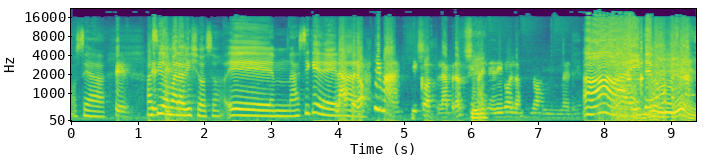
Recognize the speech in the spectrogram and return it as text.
O sea, Sí, ha sido maravilloso. Eh, así que La nada. próxima, chicos, la próxima Sí. le digo los nombres. Ay, te Muy vamos a- bien.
